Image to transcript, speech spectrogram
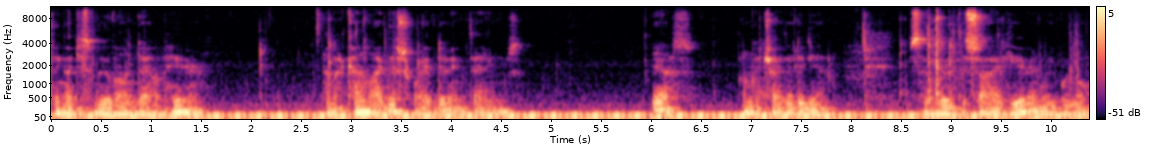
I think I just move on down here. And I kind of like this way of doing things. Yes, I'm going to try that again. So move the side here and we will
